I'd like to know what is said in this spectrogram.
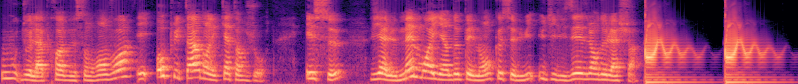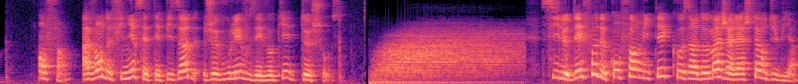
ou de la preuve de son renvoi et au plus tard dans les 14 jours. Et ce, via le même moyen de paiement que celui utilisé lors de l'achat. Enfin, avant de finir cet épisode, je voulais vous évoquer deux choses. Si le défaut de conformité cause un dommage à l'acheteur du bien,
